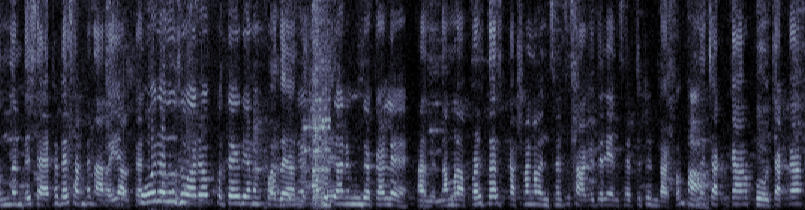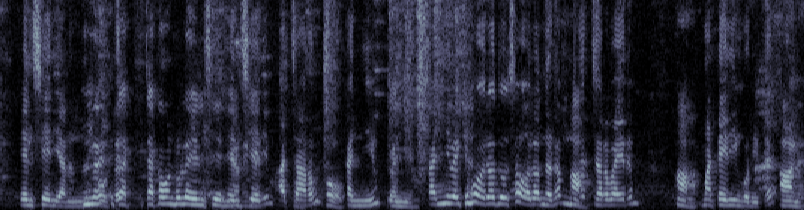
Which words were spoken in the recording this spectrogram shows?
ഒന്നുണ്ട്. സാറ്റർഡേ സൺഡേ നിറയെ ആൾക്കാർ ഓരോ ദിവസവും ഓരോ പ്രത്യേകതയാണ് കൂട്ടാനും ഇതൊക്കെ അല്ലേ? അതെ നമ്മൾ അപ്പോഴത്തെ കഷ്ണങ്ങൾ അനുസരിച്ച് സാഹചര്യം അനുസരിച്ചിട്ട് ഉണ്ടാക്കും ചക്ക ചക്ക എലിശ്ശേരിയാണ് ഇന്ന് ഇന്ന് കൂട്ട്. ച- ചക്ക കൊണ്ടുള്ള എലിശ്ശേരി എലിശ്ശേരിയും അച്ചാറും കഞ്ഞിയും. കഞ്ഞിയും. കഞ്ഞി വെക്കുമ്പോ ഓരോ ദിവസം ഓരോന്നിടും. ചെറുപയറും മട്ടേരിയും കൂടിയിട്ട്. ആണ്.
